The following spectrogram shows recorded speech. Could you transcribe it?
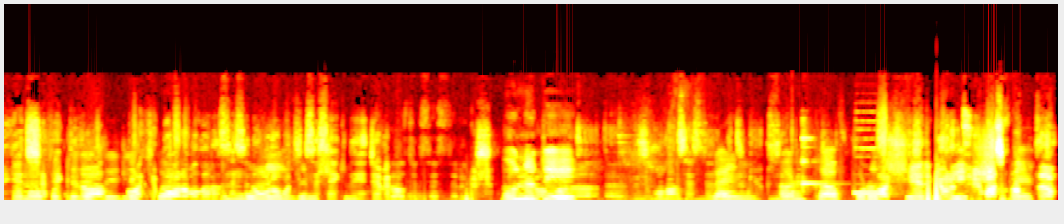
Bir ama geçiş efekti fakir daha. rezillik Akif bu bak. arabaların sesini Bunu o robotik ses izlemiştim. ekleyince birazcık sesleri düşük Bunu kalıyor. değil. Ara, e, düşük olan sesleri bir Ben tık yükselt. Marika Foro Akif şey yeni gibi görüntüyü işte. başlattım.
